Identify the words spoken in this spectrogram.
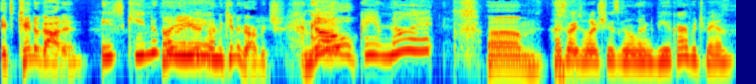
it's kindergarten. Is No, you're going to kindergarbage. I am- No. I am, not. Um, That's why I told her she was going to learn to be a garbage man.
